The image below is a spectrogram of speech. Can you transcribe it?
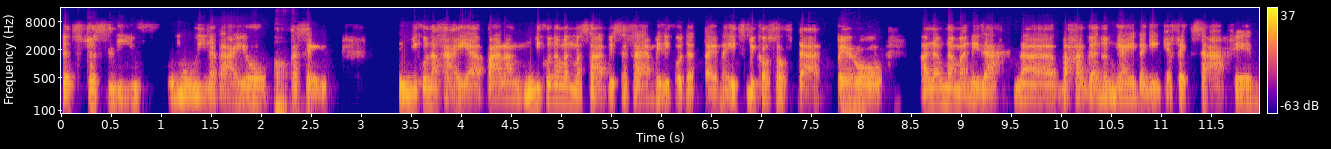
let's just leave. Umuwi na tayo. Oo. Kasi hindi ko na kaya. Parang hindi ko naman masabi sa family ko that time na it's because of that. Pero alam naman nila na baka ganun nga yung naging effect sa akin.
